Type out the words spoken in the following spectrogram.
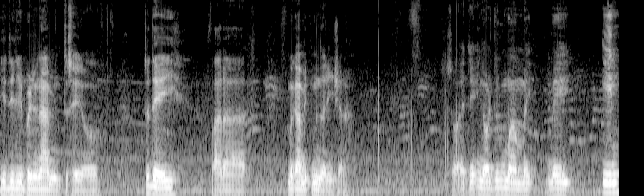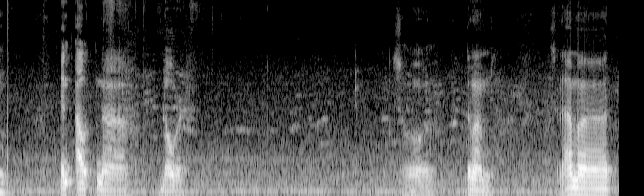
di-deliver na namin to sa'yo today para magamit mo na rin siya. So, ito yung in-order mo ma'am, may, may in and out na blower. So, ito. Salamat.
